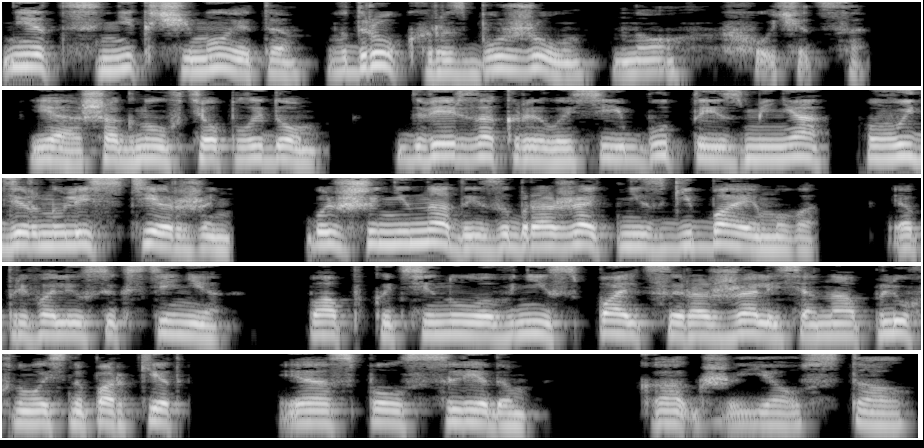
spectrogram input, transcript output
Нет, ни к чему это. Вдруг разбужу, но хочется. Я шагнул в теплый дом. Дверь закрылась, и будто из меня выдернули стержень. Больше не надо изображать несгибаемого. Я привалился к стене. Папка тянула вниз, пальцы разжались, она плюхнулась на паркет. Я сполз следом. Как же я устал.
